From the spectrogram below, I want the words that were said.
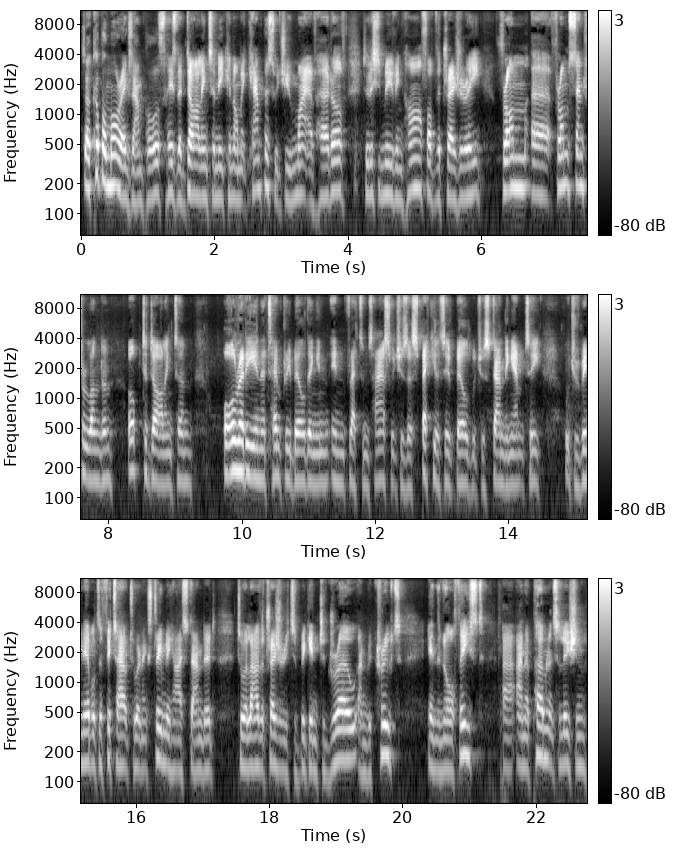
So a couple more examples. Here's the Darlington Economic Campus, which you might have heard of. So this is moving half of the Treasury from, uh, from central London up to Darlington, already in a temporary building in, in house, which is a speculative build which was standing empty, which we've been able to fit out to an extremely high standard to allow the Treasury to begin to grow and recruit in the northeast, uh, and a permanent solution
